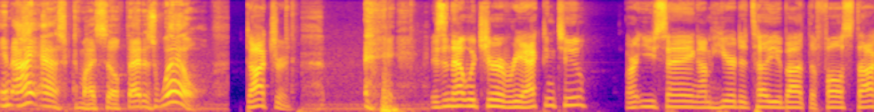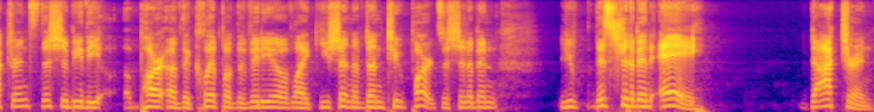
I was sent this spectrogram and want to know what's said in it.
And I asked myself that as well. Doctrine. Isn't that what you're reacting to? Aren't you saying I'm here to tell you about the false doctrines? This should be the part of the clip of the video of like you shouldn't have done two parts. It should have been you this should have been A doctrine.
